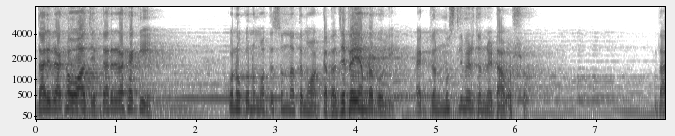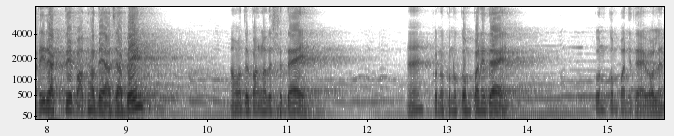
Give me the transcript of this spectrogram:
দাড়ি রাখা ওয়াজিব। দাড়ি রাখা কি? কোন কোন মতে সুন্নাতে মোয়াক্কাদা যেটাই আমরা বলি, একজন মুসলিমের জন্য এটা আবশ্যক। দাড়ি রাখতে বাধা দেয়া যাবে? আমাদের বাংলাদেশে দেয়? হ্যাঁ? কোন কোন কোম্পানি দেয়? কোন কোম্পানি দেয়, বলেন?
